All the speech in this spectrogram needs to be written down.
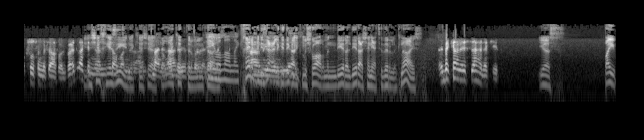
بخصوص المسافه والبعد لكن يا شيخ يزينك يا شيخ. اسمعني الله الآن يكثر من يقبل. أمثالك. اي والله الله يكثر. تخيل احد. يزعلك يدق لك مشوار من ديره لديره عشان يعتذر لك. nice. إذا كان يستاهل أكيد. yes. طيب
